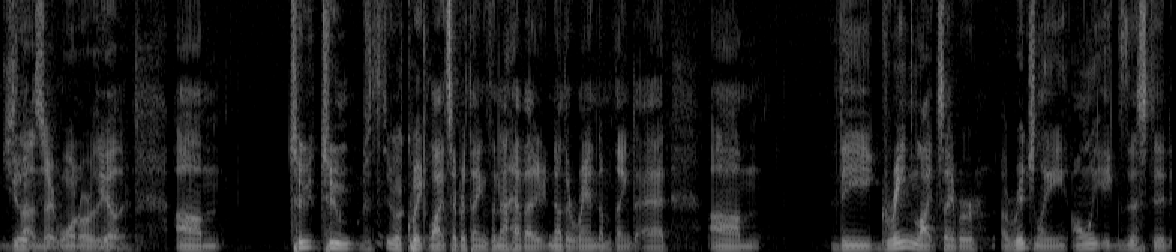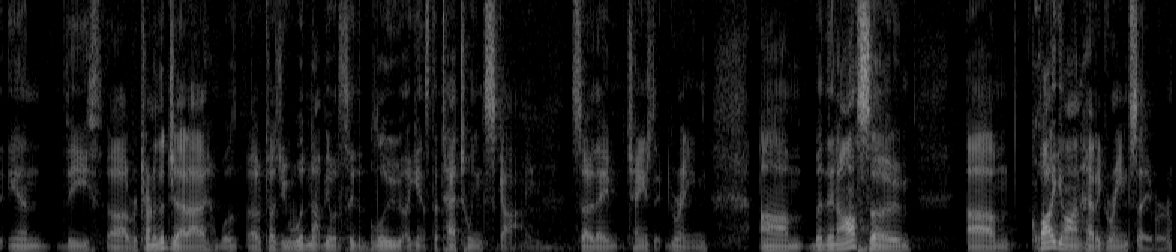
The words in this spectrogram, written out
it's good. not necessarily one or the yeah. other. Um, two two quick lightsaber things, then I have a, another random thing to add. Um, the green lightsaber originally only existed in the uh, Return of the Jedi because you would not be able to see the blue against the Tatooine sky, so they changed it green. Um, but then also, um, Qui Gon had a green saber,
